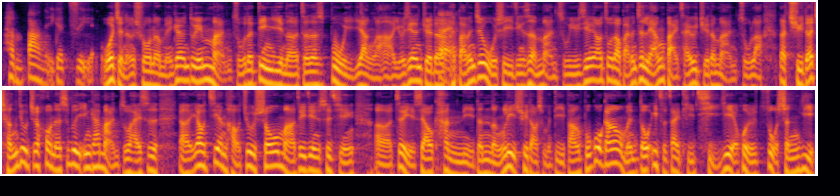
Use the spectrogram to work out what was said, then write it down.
很棒的一个字眼。我只能说呢，每个人对于满足的定义呢，真的是不一样了哈。有些人觉得哎，百分之五十已经是很满足，有些人要做到百分之两百才会觉得满足了。那取得成就之后呢，是不是应该满足，还是呃要见好就收嘛？这件事情，呃，这也是要看你的能力去到什么地方。不过刚刚我们都一直在提企业或者做生意，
